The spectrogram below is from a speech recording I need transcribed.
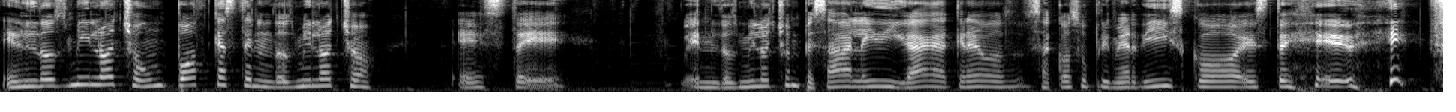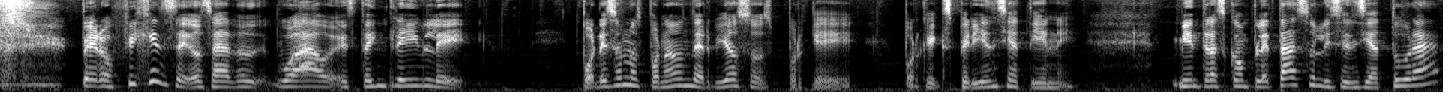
En el 2008, un podcast en el 2008. Este, en el 2008 empezaba Lady Gaga, creo, sacó su primer disco, este... Pero fíjense, o sea, wow, está increíble. Por eso nos ponemos nerviosos, porque, porque experiencia tiene. mientras completaba su licenciatura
